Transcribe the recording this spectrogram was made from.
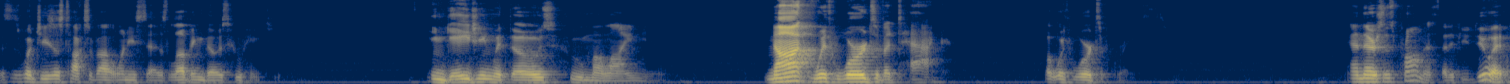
This is what Jesus talks about when he says, loving those who hate you, engaging with those who malign you, not with words of attack, but with words of grace. And there's this promise that if you do it,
